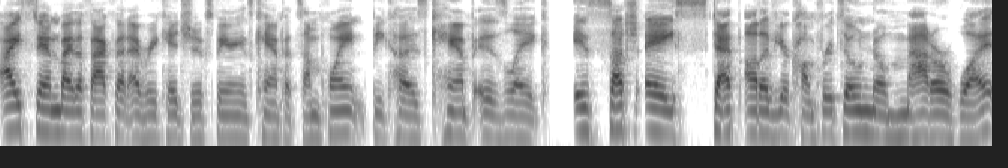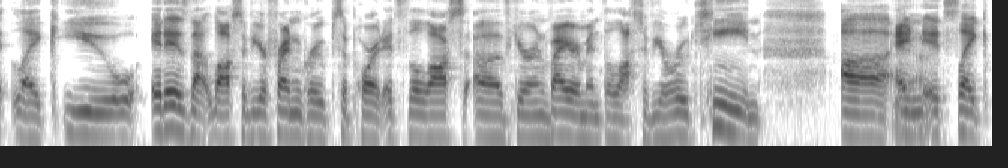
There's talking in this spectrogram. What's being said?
I stand by the fact that every kid should experience camp at some point because camp is like is such a step out of your comfort zone no matter what. Like you it is that loss of your friend group support. It's the loss of your environment the loss of your routine. Uh and it's like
